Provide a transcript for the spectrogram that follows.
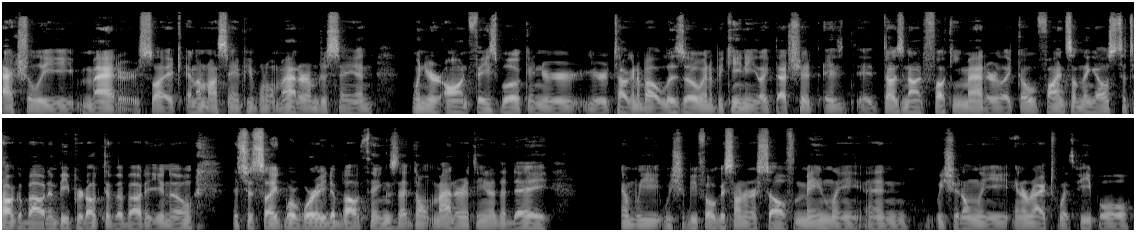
actually matters. Like, and I'm not saying people don't matter. I'm just saying when you're on Facebook and you're you're talking about Lizzo in a bikini, like that shit is it does not fucking matter. Like, go find something else to talk about and be productive about it. You know, it's just like we're worried about things that don't matter at the end of the day. And we, we should be focused on ourselves mainly, and we should only interact with people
